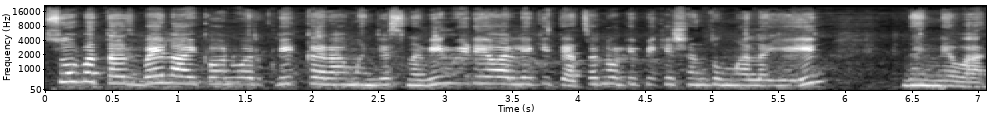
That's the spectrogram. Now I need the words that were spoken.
सोबतच बेल आयकॉनवर क्लिक करा. म्हणजेच नवीन व्हिडिओ आले की त्याचं नोटिफिकेशन तुम्हाला येईल. धन्यवाद.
